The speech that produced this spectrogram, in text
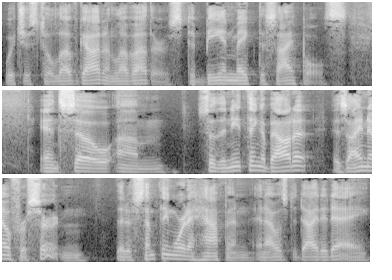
which is to love God and love others, to be and make disciples. And so, um, so the neat thing about it is I know for certain that if something were to happen and I was to die today,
